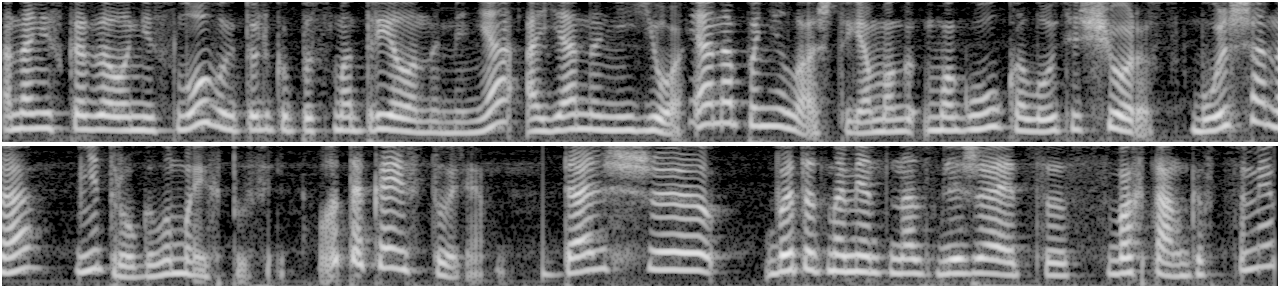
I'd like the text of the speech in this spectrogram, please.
Она не сказала сказала ни слова и только посмотрела на меня, а я на нее. И она поняла, что я мог- могу уколоть еще раз. Больше она не трогала моих туфель. Вот такая история. Дальше В этот момент она сближается с вахтанговцами,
